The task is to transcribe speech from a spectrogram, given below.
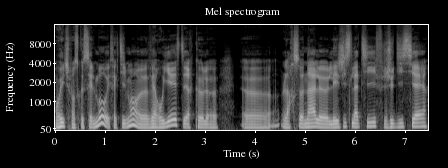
Oui, je pense que c'est le mot, effectivement, verrouillé, c'est-à-dire que l'arsenal législatif, judiciaire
